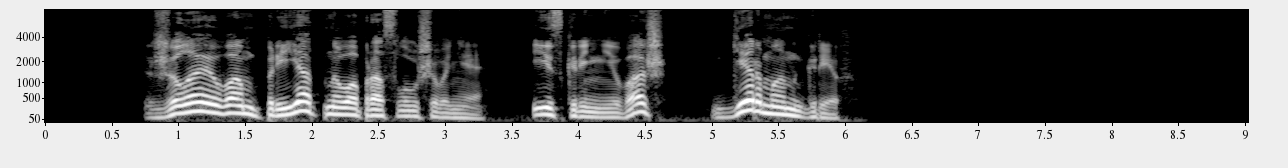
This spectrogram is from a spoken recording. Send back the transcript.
Желаю вам приятного прослушивания. Искренне ваш Герман Греф.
